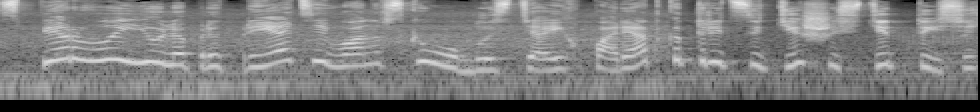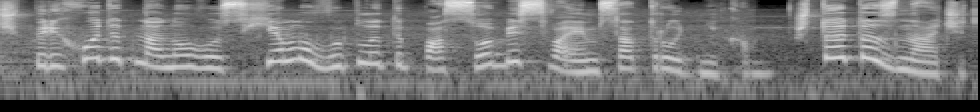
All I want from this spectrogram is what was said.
С 1 июля предприятия Ивановской области, а их порядка 36 тысяч, переходят на новую схему выплаты пособий своим сотрудникам. Что это значит?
